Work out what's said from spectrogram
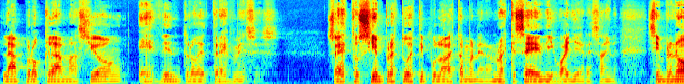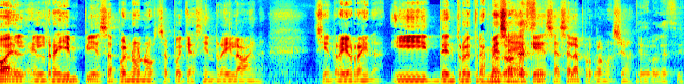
la proclamación es dentro de tres meses. O sea, esto siempre estuvo estipulado de esta manera. No es que se dijo ayer esa vaina. Siempre no, el, el rey empieza, pues no, no se puede quedar sin rey la vaina. Sin rey o reina. Y dentro de tres meses que es que se hace la proclamación. Yo creo que sí.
